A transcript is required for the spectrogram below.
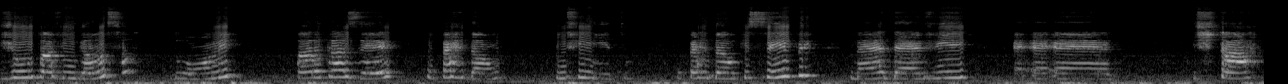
junto à vingança do homem para trazer o perdão infinito, o perdão que sempre né, deve é, é, é, estar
